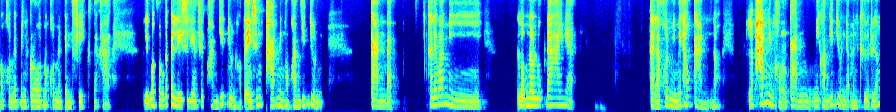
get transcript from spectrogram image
บางคนมันเป็น growth บางคนมันเป็น fix นะคะ หรือบางคนก็เป็น resilience คือความยืดหยุ่นของตัวเองซึ่ง part หนึ่งของความยืดหยุ่น การแบบเขาเรียกว่ามีล้มแล้วลุกได้เนี่ย แต่ละคนมีไม่เท่ากันเนาะและ part หนึ่งของการมีความยืดหยุ่นเนี่ยมันคือเรื่อง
